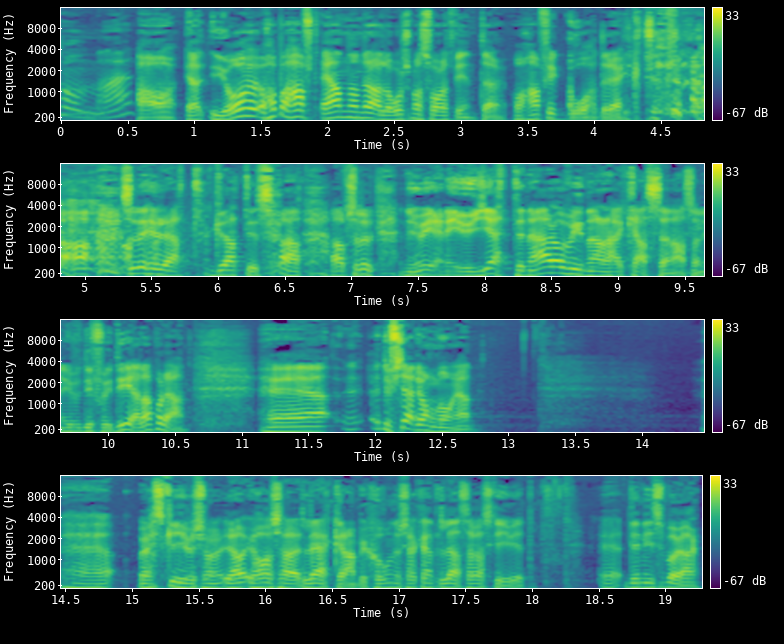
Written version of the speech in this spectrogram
Sommar. Ja, jag, jag har bara haft en under alla år som har svarat vinter och han fick gå direkt. Ja, så det är rätt. Grattis. Ja, absolut. Nu är ni ju jättenära att vinna den här kassen alltså. Ni, ni får ju dela på den. Eh, det fjärde omgången. Eh, och jag skriver så jag, jag har så här läkarambitioner så jag kan inte läsa vad jag har skrivit. Eh, det är ni som börjar.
